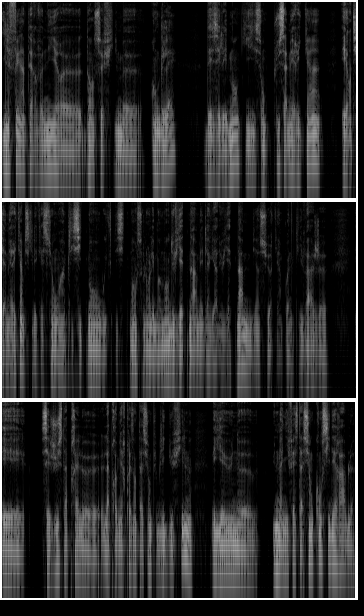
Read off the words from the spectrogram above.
il fait intervenir euh, dans ce film anglais des éléments qui sont plus américains et anti-américains, puisqu'il est question implicitement ou explicitement, selon les moments, du Vietnam et de la guerre du Vietnam, bien sûr, qui est un point de clivage euh, Et c'est juste après la première présentation publique du film, mais il y a eu une, manifestation considérable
